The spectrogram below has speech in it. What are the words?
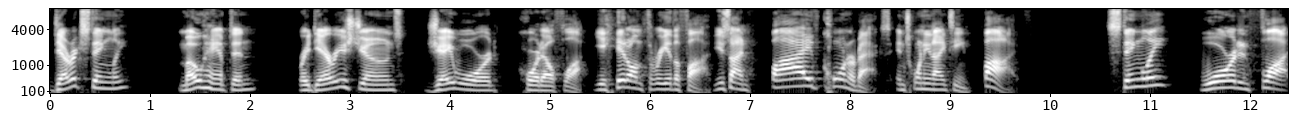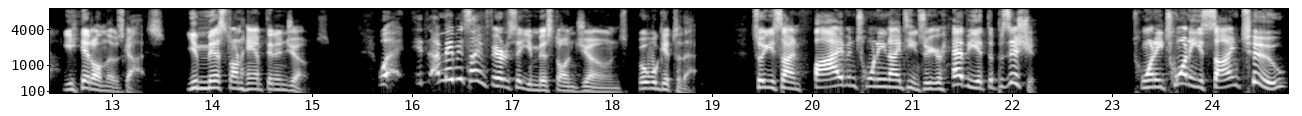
Derek Stingley, Mo Hampton, Raydarius Jones, Jay Ward, Cordale Flott. You hit on three of the five. You signed five cornerbacks in 2019. Five. Stingley, Ward, and Flott, you hit on those guys. You missed on Hampton and Jones. Well, it, uh, maybe it's not even fair to say you missed on Jones, but we'll get to that. So you signed five in 2019. So you're heavy at the position. 2020, you signed two.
